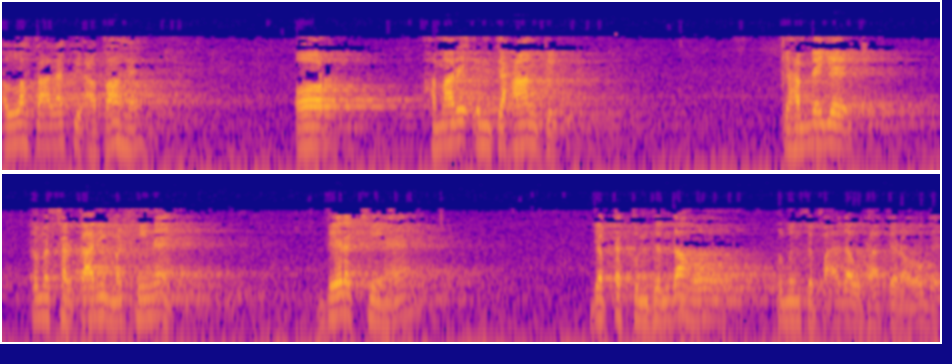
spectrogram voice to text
اللہ تعالی کی عطا ہے۔ اور ہمارے امتحان کے لیے کہ ہم نے یہ تمہیں سرکاری مشینیں دے رکھی ہیں، جب تک تم زندہ ہو، تم ان سے فائدہ اٹھاتے رہو گے۔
